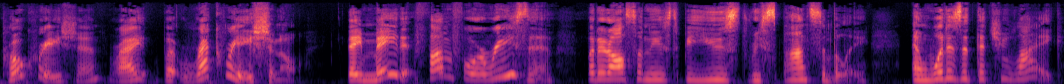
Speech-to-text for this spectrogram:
procreation, right? But recreational. They made it fun for a reason, but it also needs to be used responsibly. And what is it that you like?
